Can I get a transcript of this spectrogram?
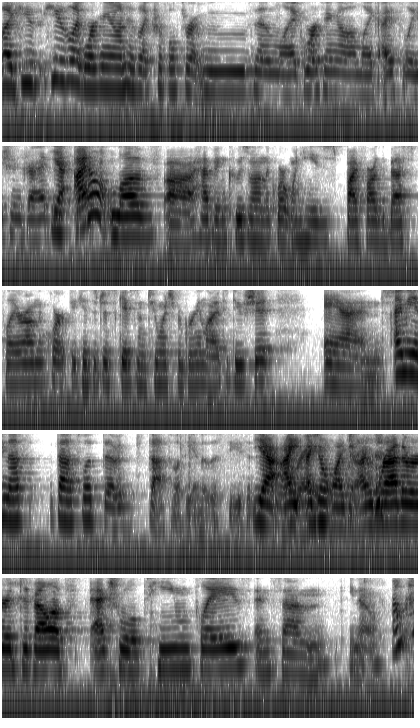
Like he's he's like working on his like triple threat moves and like working on like isolation drives. and Yeah. I don't love uh, having Kuzma on the court when he's by far the best player on the court because it just gives him too much of a green light to do shit. And I mean, that's that's what the that's what the end of the season. yeah, is for, I, I don't like it. I would rather develop actual team plays and some, you know, I'm kind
